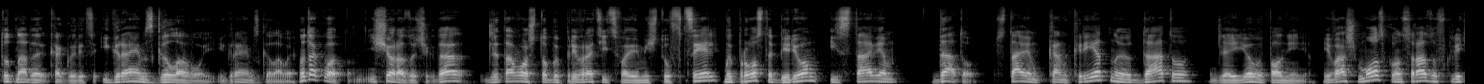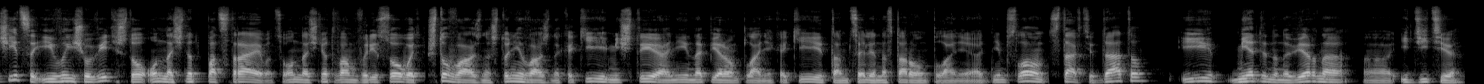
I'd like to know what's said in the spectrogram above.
тут надо, как говорится, играем с головой, играем с головой. Ну так вот, еще разочек, да, для того, чтобы превратить свою мечту в цель, мы просто берем и ставим дату. Ставим конкретную дату для ее выполнения. И ваш мозг, он сразу включится, и вы еще увидите, что он начнет подстраиваться, он начнет вам вырисовывать, что важно, что не важно, какие мечты они на первом плане, какие там цели на втором плане. Одним словом, ставьте дату и медленно, наверное, э, идите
